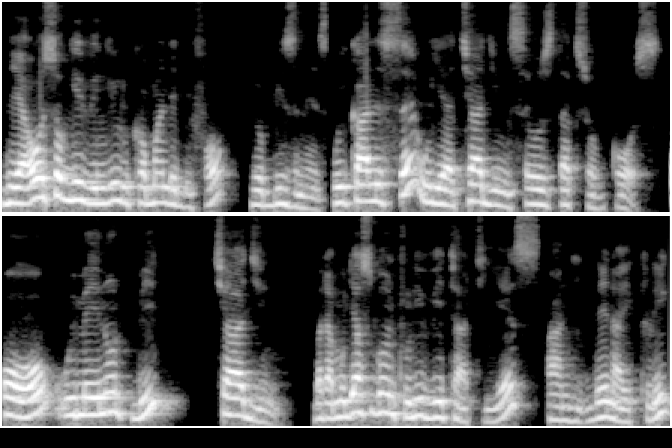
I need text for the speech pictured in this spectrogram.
they are also giving you recommended for your business. We can say we are charging sales tax, of course, or we may not be charging, but I'm just going to leave it at yes, and then I click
